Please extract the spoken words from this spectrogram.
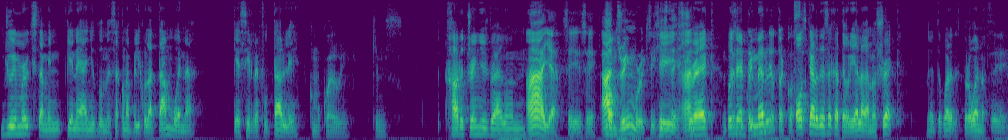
DreamWorks también tiene años donde saca una película tan buena que es irrefutable. ¿Cómo cuál, güey? ¿Quién es? How to Train Your Dragon. Ah, ya, sí, sí. Ah, Com- DreamWorks, dijiste. Sí, Ah, Shrek. pues el primer. Oscar de esa categoría la ganó Shrek. No te acuerdas, pero bueno. Sí.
